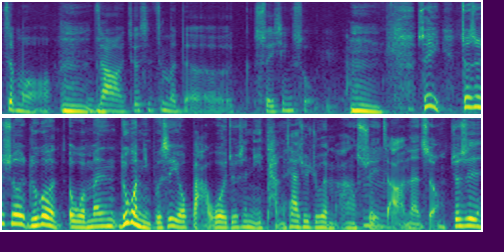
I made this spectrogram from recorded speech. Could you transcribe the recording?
这么，嗯你知道，就是这么的随心所欲。啊。嗯，所以就是说，如果我们如果你不是有把握，就是你躺下去就会马上睡着的那种，就是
